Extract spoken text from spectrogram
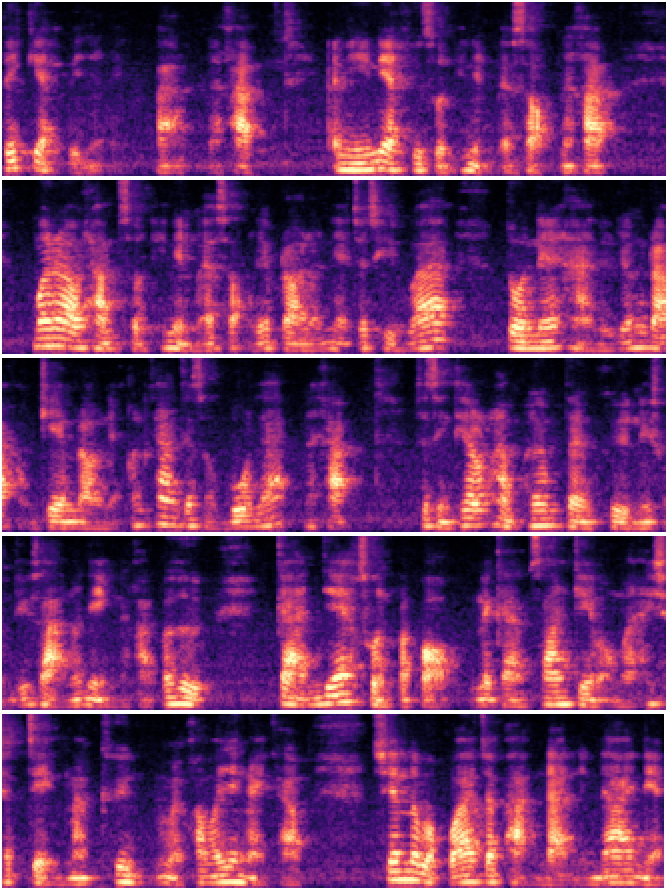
ได้แก่เป็นยังไงบ้างนะครับ อันนี้เนี่ยคือส่วนที่ 1 และ2นะครับ เมื่อเราทำส่วนที่ 1 และ 2 เรียบร้อยแล้วเนี่ยจะถือว่าตัวเนื้อหาหรือเรื่องราวของเกมเราเนี่ยค่อนข้างจะสมบูรณ์แล้วนะครับแต่สิ่งที่เราต้องทำเพิ่มเติมคือในส่วนที่ 3 นั่นเองนะครับ ก็คือการแยกส่วนประกอบในการสร้างเกมออกมาให้ชัดเจนมากขึ้นหมายความว่ายังไงครับ เช่นเราบอกว่าจะผ่านด่านหนึ่งได้เนี่ย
